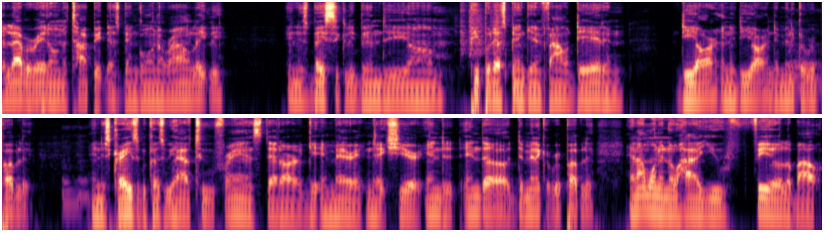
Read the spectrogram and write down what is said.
elaborate on a topic that's been going around lately, and it's basically been the um, people that's been getting found dead in DR in the DR, in Dominican mm-hmm. Republic. Mm-hmm. And it's crazy because we have two friends that are getting married next year in the in the Dominican Republic, and I want to know how you feel about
